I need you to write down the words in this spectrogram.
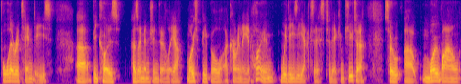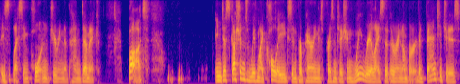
for their attendees uh, because as I mentioned earlier, most people are currently at home with easy access to their computer. So uh, mobile is less important during the pandemic. But in discussions with my colleagues in preparing this presentation, we realized that there are a number of advantages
